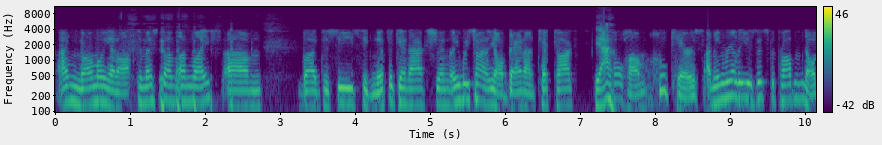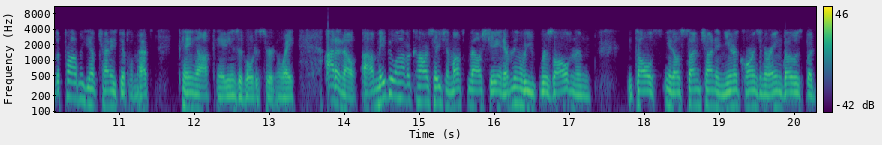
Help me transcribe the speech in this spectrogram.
I'm normally an optimist on, on life, um, but to see significant action, we saw you know a ban on TikTok. Yeah. Ho hum. Who cares? I mean, really, is this the problem? No. The problem is you have Chinese diplomats paying off Canadians to vote a certain way. I don't know. Uh, maybe we'll have a conversation a month from now, Shay, and everything will be resolved and it's all you know sunshine and unicorns and rainbows. But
